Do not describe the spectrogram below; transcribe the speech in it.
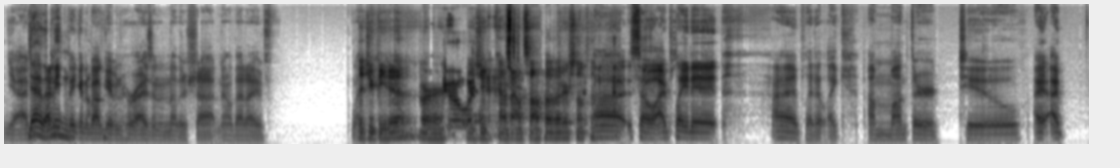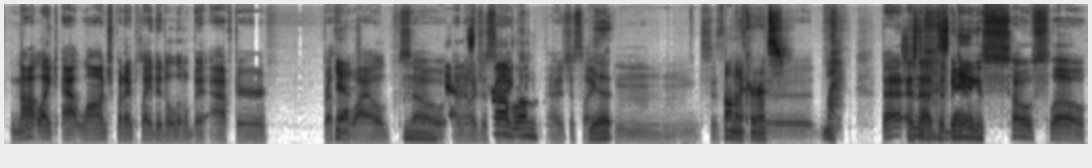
Yeah, Yeah, I I'm mean- thinking about giving Horizon another shot now that I've. like- Did you beat it, or Do did you kind of bounce off of it or something? Uh, so I played it. I played it like a month or two. I, I not like at launch, but I played it a little bit after Breath Yeah. of the Wild. So Yeah, and I was just problem. like, I was just like, Yeah. mm, this is Common occurrence. That and just the, the the beginning is so slow.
